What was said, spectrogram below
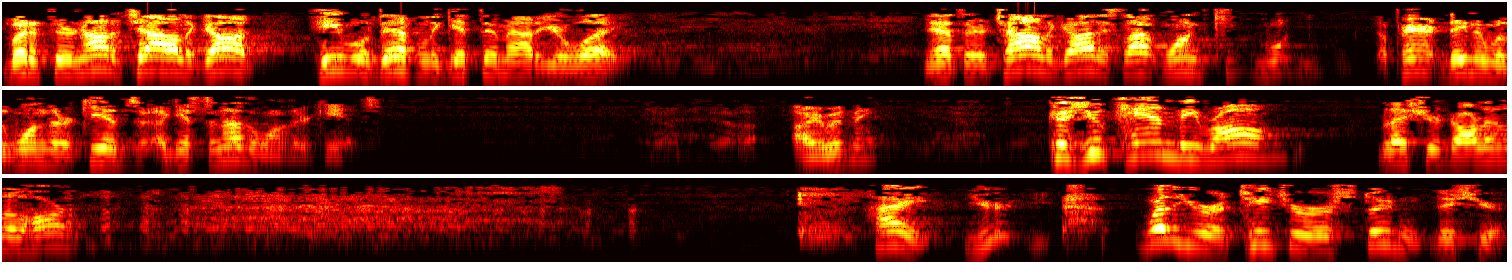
But if they're not a child of God, He will definitely get them out of your way. Now, if they're a child of God, it's like one, a parent dealing with one of their kids against another one of their kids. Are you with me? Because you can be wrong. Bless your darling little heart. hey, you're, whether you're a teacher or a student this year,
